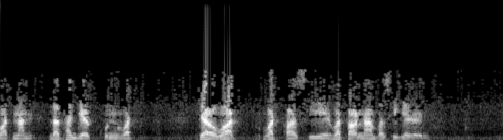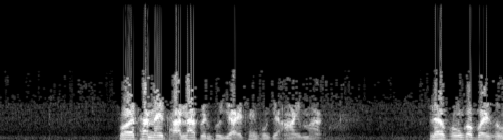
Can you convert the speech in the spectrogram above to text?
วัดนั้น แล้วท่านจะคุณวัด เจ้าวาดวัดภาษีวัดปากน้ำภาษีเจริญเพราะท่านในฐานะเป็นผู้ใหญ่ท่านคงจะอายมาก แล้วผมก็ไปสง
